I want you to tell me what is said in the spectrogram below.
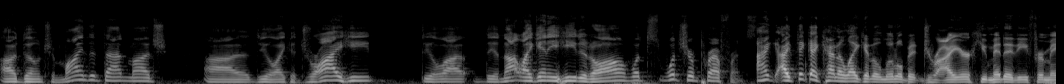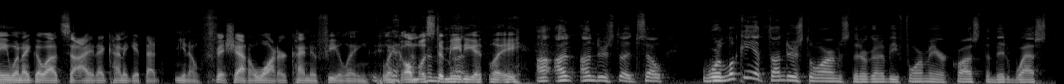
Uh, don't you mind it that much? Uh, do you like a dry heat? Do you, li- do you not like any heat at all? What's what's your preference? I, I think I kind of like it a little bit drier humidity for me when I go outside. I kind of get that, you know, fish out of water kind of feeling, like almost immediately. Uh, un- understood. So we're looking at thunderstorms that are going to be forming across the Midwest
